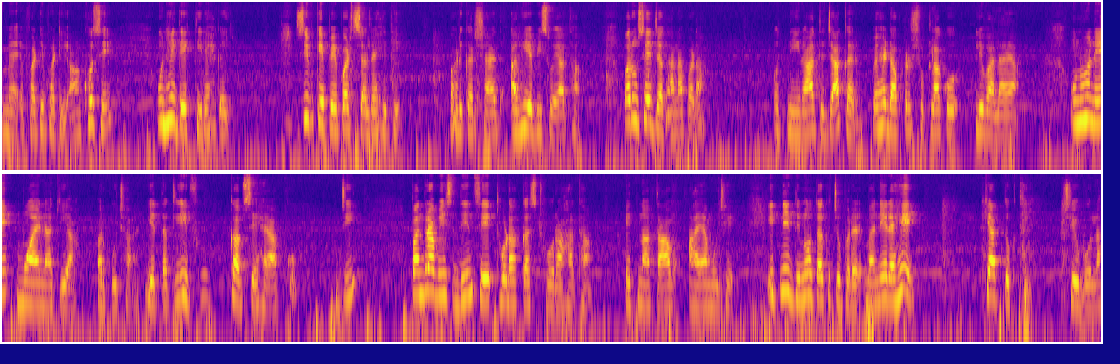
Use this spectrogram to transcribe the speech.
मैं फटी फटी आँखों से उन्हें देखती रह गई। शिव के पेपर्स चल रहे थे, पढ़कर शायद अभी अभी सोया था, पर उसे जगाना पड़ा। उतनी रात जाकर वह डॉक्टर शुक्ला को लिवा लाया। उन्होंने मुआयना किया। और पूछा, ये तकलीफ़ कब से है आपको? जी पंद्रह बीस दिन से थोड़ा कष्ट हो रहा था। इतना ताव आया मुझे। इतने दिनों तक चुप बने रहे। क्या तुक थी? शिव बोला,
